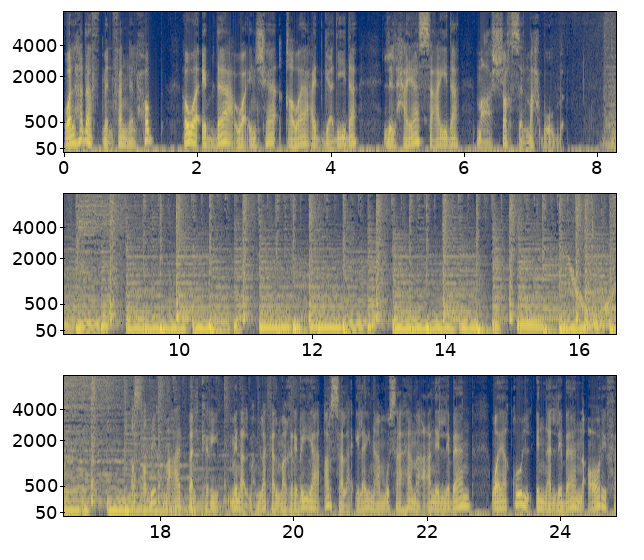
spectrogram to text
والهدف من فن الحب هو إبداع وإنشاء قواعد جديدة للحياة السعيدة مع الشخص المحبوب. الصديق معاد بلكريد من المملكة المغربية أرسل إلينا مساهمة عن اللبان ويقول إن اللبان عرف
